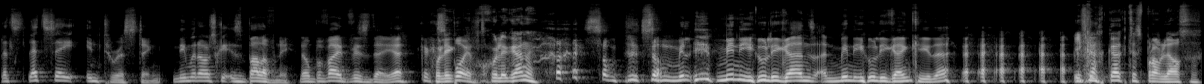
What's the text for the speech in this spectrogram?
let's let's say, interesting. Немножко избаловны, но бывает везде, yeah? Как Хули- spoiled. Хулиганы? some some mil- mini hooligans and mini hooliganki, да? И как, как ты справлялся?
